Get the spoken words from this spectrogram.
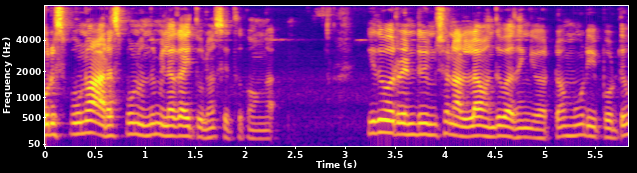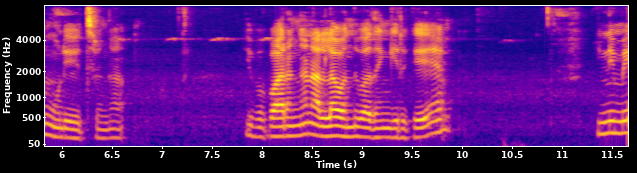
ஒரு ஸ்பூனும் அரை ஸ்பூன் வந்து மிளகாய்த்தூளும் சேர்த்துக்கோங்க. இது ஒரு ரெண்டு நிமிஷம் நல்லா வந்து வதங்கி வரட்டும். மூடி போட்டு மூடி வச்சுருங்க. இப்போ பாருங்கள் நல்லா வந்து வதங்கியிருக்கு. இன்னுமே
